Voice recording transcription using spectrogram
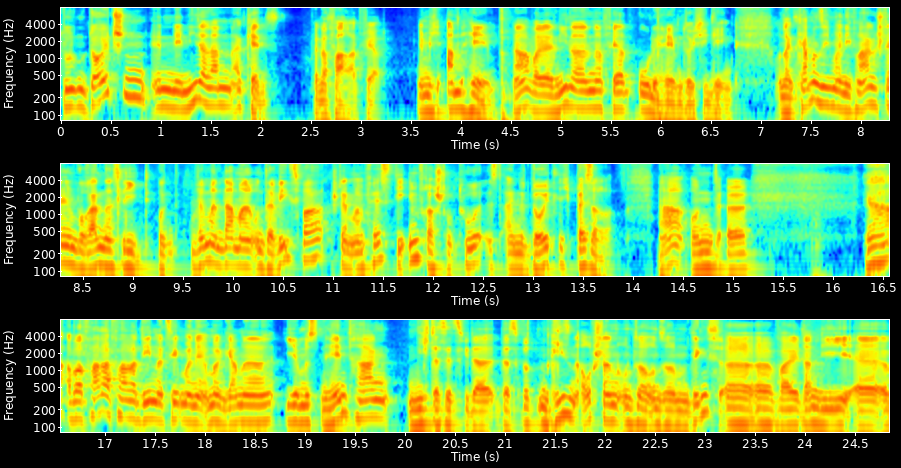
du einen Deutschen in den Niederlanden erkennst, wenn er Fahrrad fährt. Nämlich am Helm. Ja, weil der Niederländer fährt ohne Helm durch die Gegend. Und dann kann man sich mal die Frage stellen, woran das liegt. Und wenn man da mal unterwegs war, stellt man fest, die Infrastruktur ist eine deutlich bessere. Ja, und äh, ja, aber Fahrradfahrer, denen erzählt man ja immer gerne, ihr müsst einen Helm tragen. Nicht, dass jetzt wieder, das wird ein Riesenaufstand unter unserem Dings, äh, äh, weil dann die, äh,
